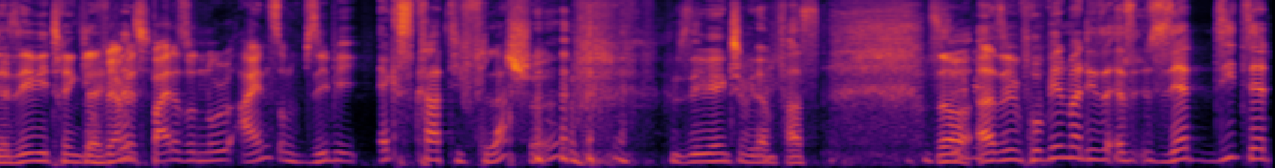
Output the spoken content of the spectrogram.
Der Sevi trinkt so, gleich wir haben mit. jetzt beide so 0,1 und Sebi extra die Flasche. Sebi hängt schon wieder am Fass. So, Sebi- also wir probieren mal diese. Es sehr, sieht sehr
